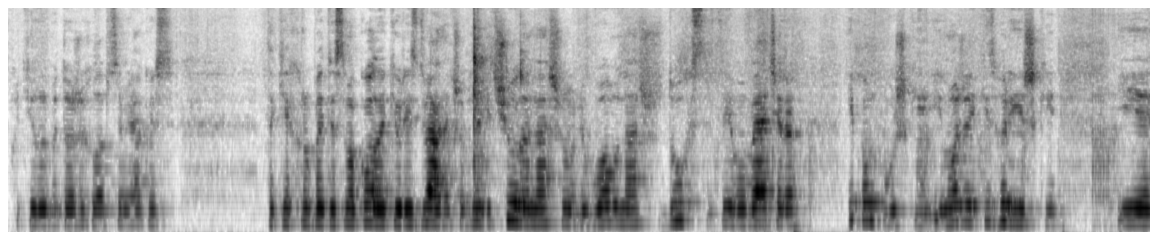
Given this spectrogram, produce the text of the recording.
Хотіли би теж хлопцям якось таких робити смаколиків різдвяних, щоб вони відчули нашу любов, наш дух святого вечора, і пампушки, і може якісь горішки, і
